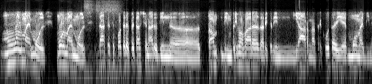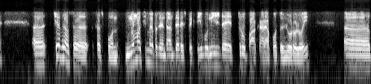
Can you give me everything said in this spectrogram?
Mult mai mulți, mult mai mulți. Dacă se poate repeta scenariul din, uh, tom, din primăvară, adică din iarna trecută, e mult mai bine. Uh, ce vreau să, să spun? Nu mă simt reprezentant de respectivul, nici de trupa care a fost în jurul lui. Uh,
